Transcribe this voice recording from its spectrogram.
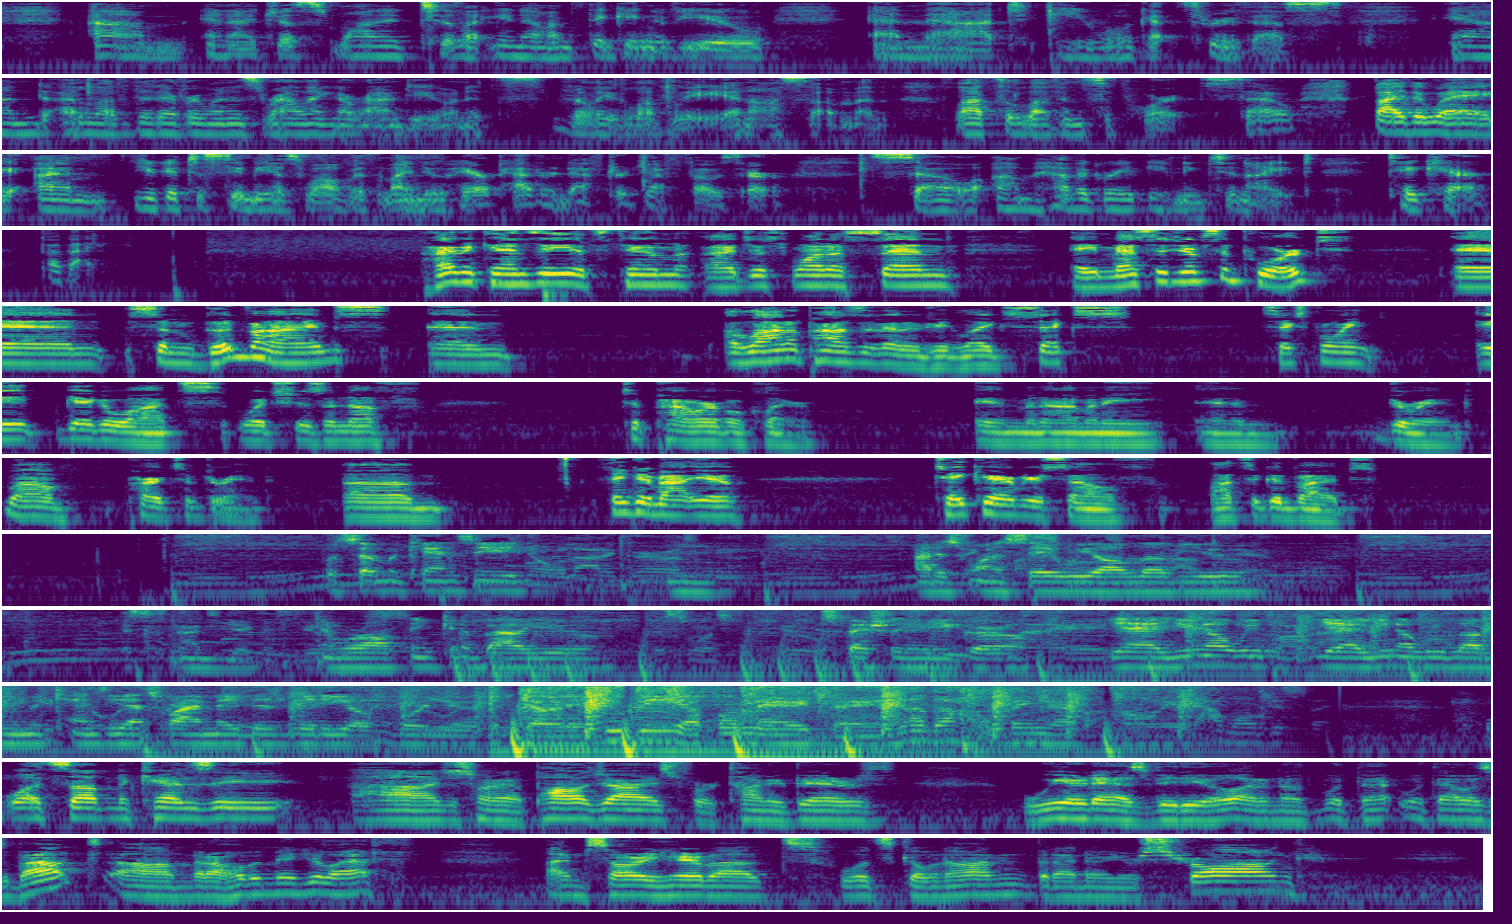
Um, and I just wanted to let you know I'm thinking of you and that you will get through this. And I love that everyone is rallying around you, and it's really lovely and awesome, and lots of love and support. So, by the way, um, you get to see me as well with my new hair patterned after Jeff Foser. So, um, have a great evening tonight. Take care. Bye bye. Hi, Mackenzie. It's Tim. I just want to send a message of support and some good vibes and a lot of positive energy, like six, six point 8 gigawatts, which is enough to power Eau Claire and Menomonie and Durand. Well, parts of Durand. Um, thinking about you. Take care of yourself. Lots of good vibes. What's up, Mackenzie? Mm. I just want to say we all love you. And we're all thinking about you, especially me, girl. Yeah, you know we, yeah, you know we love you, Mackenzie. That's why I made this video for you. What's up, Mackenzie? Uh, I just want to apologize for Tommy Bayer's weird ass video. I don't know what that what that was about, um, but I hope it made you laugh. I'm sorry to hear about what's going on, but I know you're strong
